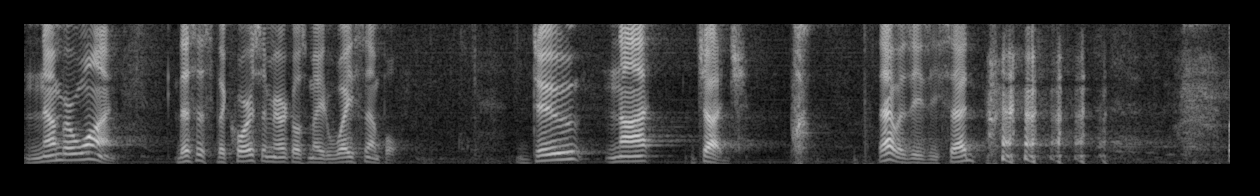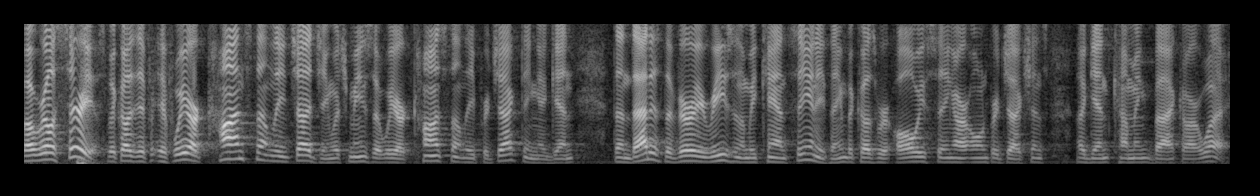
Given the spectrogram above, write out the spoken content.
Number one, this is the Course in Miracles made way simple. Do not judge. That was easy said. but real serious, because if, if we are constantly judging, which means that we are constantly projecting again, then that is the very reason we can't see anything because we're always seeing our own projections again coming back our way.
